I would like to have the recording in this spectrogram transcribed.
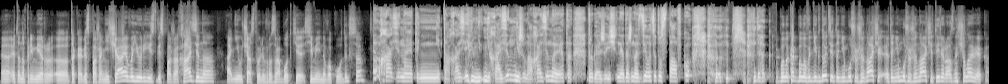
Э, это, например, э, такая госпожа Нечаева, юрист, госпожа Хазина, они участвовали в разработке семейного кодекса. Хазина это не та Хазина, не, не Хазин, не жена Хазина, это другая женщина. Я должна сделать эту ставку. так. Как, было, как было в анекдоте, это не муж и жена, это не муж и жена, а четыре разных человека.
